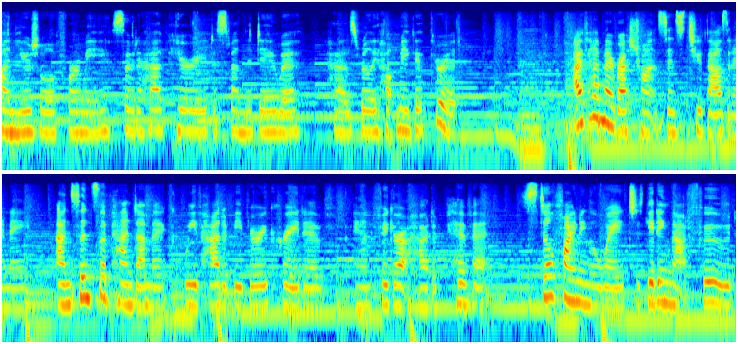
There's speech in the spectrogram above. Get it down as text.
unusual for me, so to have Harry to spend the day with has really helped me get through it. I've had my restaurant since 2008, and since the pandemic, we've had to be very creative and figure out how to pivot, still finding a way to getting that food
